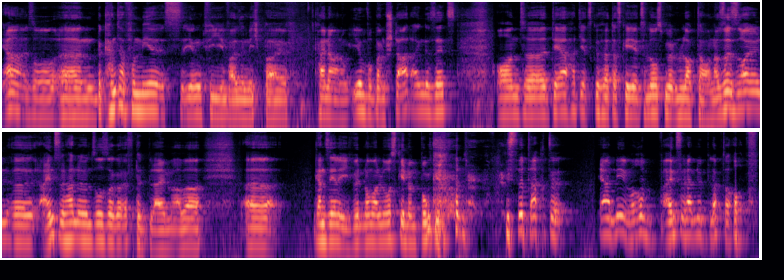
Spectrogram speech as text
ja, also äh, ein Bekannter von mir ist irgendwie, weiß ich nicht, bei, keine Ahnung, irgendwo beim Staat eingesetzt und äh, der hat jetzt gehört, das geht jetzt los mit dem Lockdown. Also es sollen äh, Einzelhandel und so soll geöffnet bleiben, aber äh, ganz ehrlich, ich würde nochmal losgehen und bunkern. ich so dachte, ja, nee, warum? Einzelhandel bleibt doch auf.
